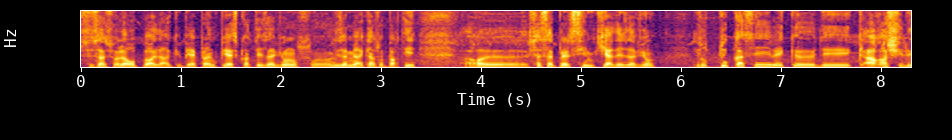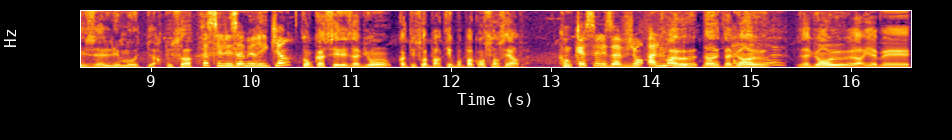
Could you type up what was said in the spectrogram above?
c'est ça sur l'aéroport, il a récupéré plein de pièces quand les avions sont, les Américains sont partis. Alors euh, ça s'appelle le cimetière des avions. Ils ont tout cassé avec euh, des. arraché les ailes, les moteurs, tout ça. Ça, c'est les Américains? Qui ont cassé les avions quand ils sont partis pour pas qu'on s'en serve. Qui ont cassé les avions allemands À eux Non, les avions à eux. Les avions à eux. Alors il y avait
